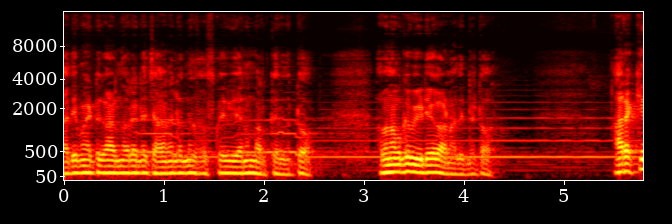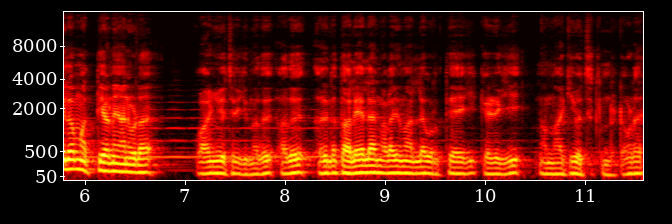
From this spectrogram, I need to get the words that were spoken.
ആദ്യമായിട്ട് കാണുന്നവർ എന്റെ ചാനലൊന്ന് സബ്സ്ക്രൈബ് ചെയ്യാനും മറക്കരുത് കേട്ടോ അപ്പോൾ നമുക്ക് വീഡിയോ കാണാം അതിന്റെ കേട്ടോ അര കിലോ മത്തിയാണ് ഞാനിവിടെ വാങ്ങി വെച്ചിരിക്കുന്നത്. അത് അതിന്റെ തലയെല്ലാം കളഞ്ഞ് നല്ല വൃത്തിയാക്കി കഴുകി നന്നാക്കി വെച്ചിട്ടുണ്ട് കേട്ടോ അവിടെ.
